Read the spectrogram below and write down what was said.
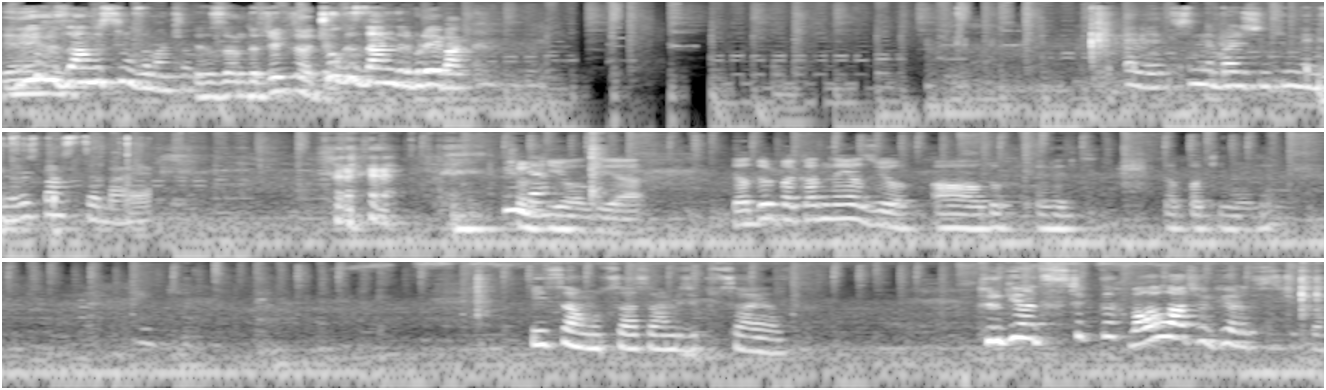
Yani Burayı hızlandırsın o zaman çok. hızlandıracak zaten. Çok hızlandır buraya bak. Evet şimdi Barış'ınkini deniyoruz. Bastır bari. Çok iyi oldu ya. Ya dur bakalım ne yazıyor. Aa dur evet. Yap bakayım öyle. İsa Mutsa sen bizi kutsa yazdı. Türk yaratısı çıktı. Vallahi Türk yaratısı çıktı.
